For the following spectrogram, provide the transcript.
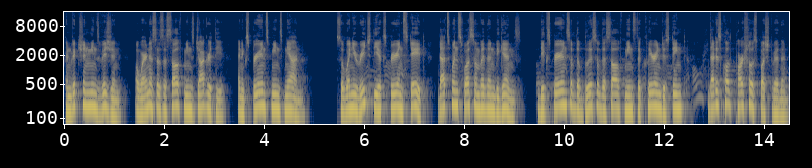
conviction means vision, awareness as a self means Jagrati, and experience means Nyan. So when you reach the experience state, that's when Swasamvedan begins. The experience of the bliss of the self means the clear and distinct, that is called partial Spashtvedan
